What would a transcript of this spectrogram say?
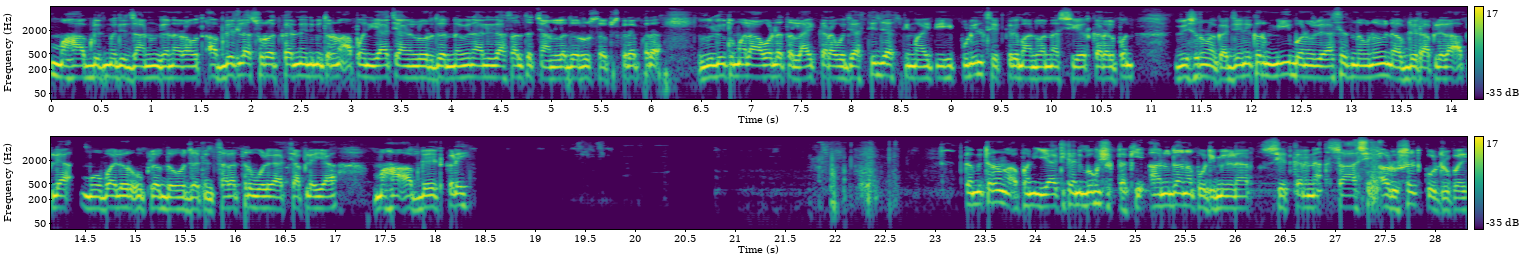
महाअपडेटमध्ये जाणून घेणार आहोत. अपडेटला सुरुवात करण्याआधी मित्रांनो आपण या चॅनलवर जर नवीन आलेलं असाल तर चॅनलला जरूर सबस्क्राईब करा. व्हिडिओ तुम्हाला आवडला तर लाईक करा व जास्तीत जास्त माहिती ही पुढील शेतकरी बांधवांना शेअर करायला पण विसरू नका. जेणेकरून मी बनवले असेच नवनवीन अपडेट आपल्याला आपल्या मोबाईलवर उपलब्ध होत जातील. चला तर वळूया आजच्या आपल्या या महा अपडेटकडे तर मित्रांनो आपण या ठिकाणी बघू शकता की अनुदानापोटी मिळणार शेतकऱ्यांना सहाशे अडुसष्ट कोटी रुपये.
